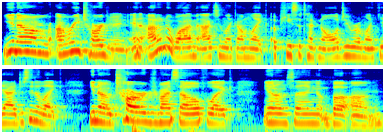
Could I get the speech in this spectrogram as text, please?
you know I'm I'm recharging, and I don't know why I'm acting like I'm like a piece of technology where I'm like, yeah, I just need to like you know charge myself, like you know what I'm saying. But um,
